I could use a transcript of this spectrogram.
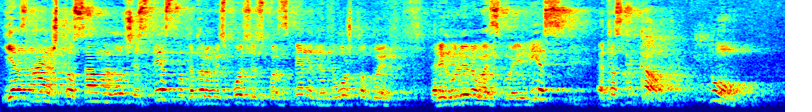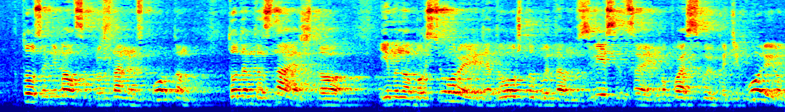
я знаю, что самое лучшее средство, которым используют спортсмены для того, чтобы регулировать свой вес, это скакалка. Ну, кто занимался профессиональным спортом, тот это знает, что именно боксеры для того, чтобы там взвеситься и попасть в свою категорию,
